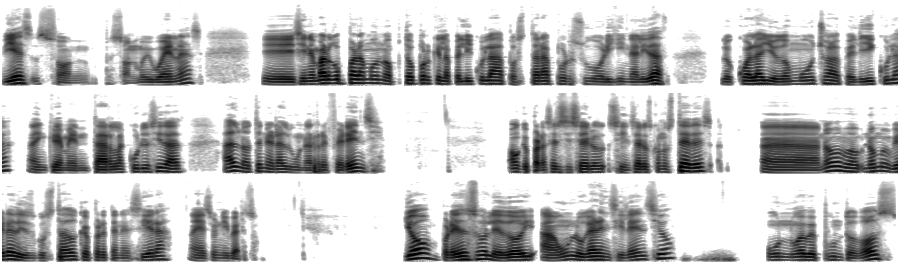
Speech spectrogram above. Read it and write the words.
10, son, pues, son muy buenas. Eh, sin embargo, Paramount optó porque la película apostara por su originalidad, lo cual ayudó mucho a la película a incrementar la curiosidad al no tener alguna referencia. Aunque para ser sinceros con ustedes, ah, no, no me hubiera disgustado que perteneciera a ese universo. Yo por eso le doy a un lugar en silencio un 9.2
